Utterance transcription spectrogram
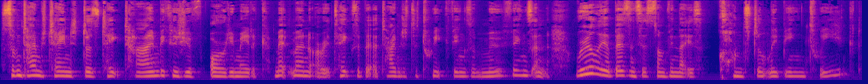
sometimes change does take time because you've already made a commitment or it takes a bit of time just to tweak things and move things. And really a business is something that is constantly being tweaked.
